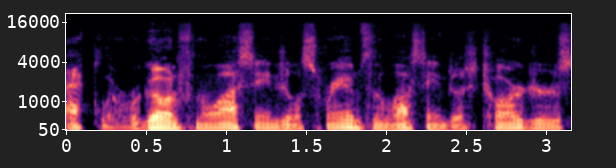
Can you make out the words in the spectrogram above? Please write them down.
Ekeler. We're going from the Los Angeles Rams to the Los Angeles Chargers,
